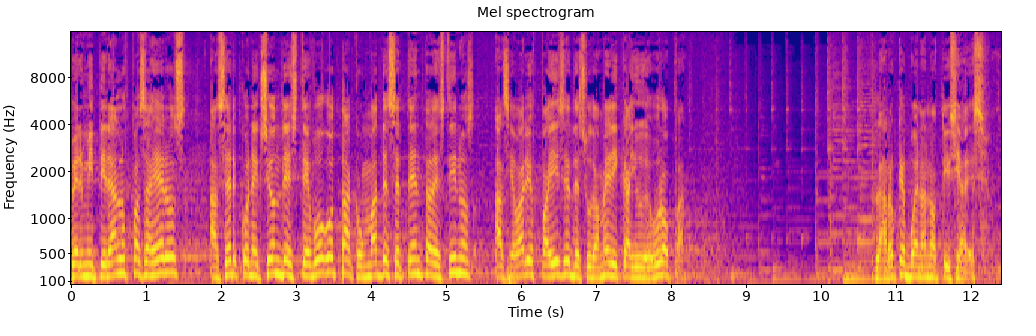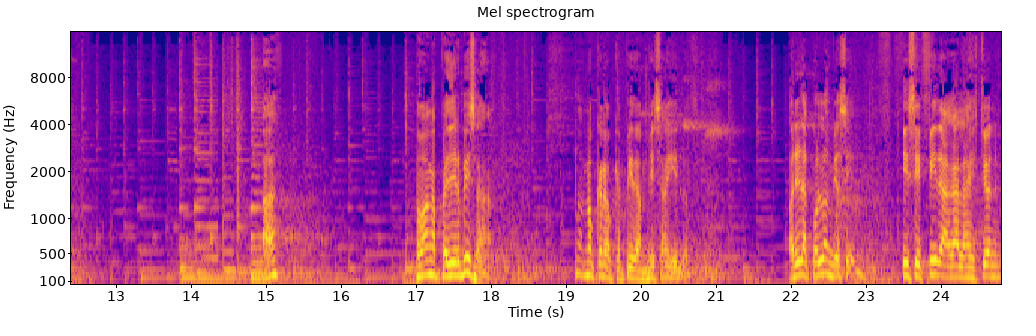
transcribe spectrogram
Permitirán los pasajeros hacer conexión desde Bogotá con más de 70 destinos hacia varios países de Sudamérica y Europa. Claro que es buena noticia eso. ¿Ah? ¿No van a pedir visa? No, no creo que pidan visa ahí. Para ir a Colombia, sí. Y si pide, haga las gestiones.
